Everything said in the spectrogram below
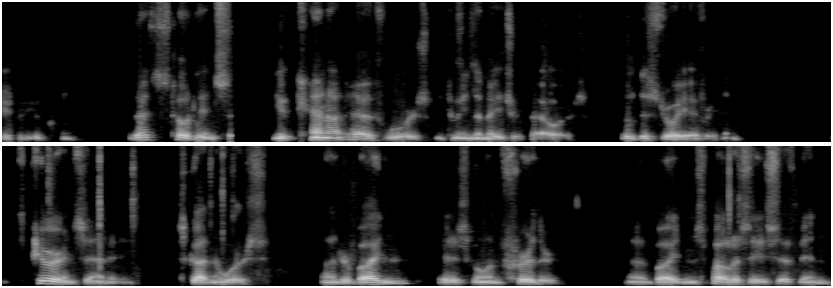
Ukraine. That's totally insane. You cannot have wars between the major powers. It'll destroy everything. It's pure insanity. It's gotten worse. Under Biden, it has gone further. Uh, Biden's policies have been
